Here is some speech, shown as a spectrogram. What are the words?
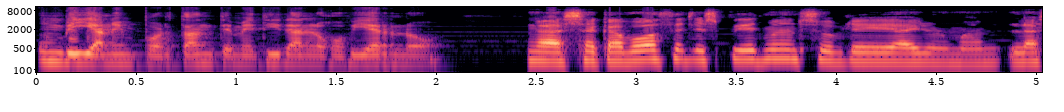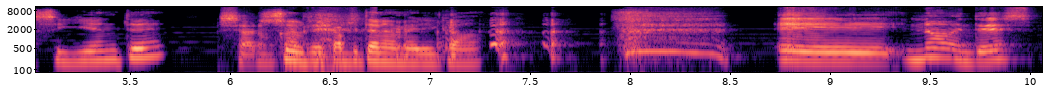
un villano importante metida en el gobierno. Se acabó hacer Spider-Man sobre Iron Man. La siguiente Sharon sobre Carter. Capitán América. Eh, no, entonces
